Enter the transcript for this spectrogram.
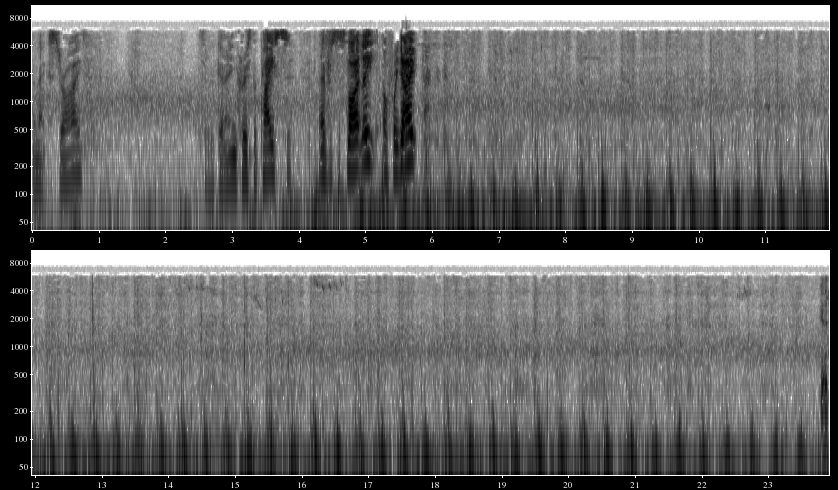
the next stride. So we're going to increase the pace ever so slightly. Off we go. Good,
